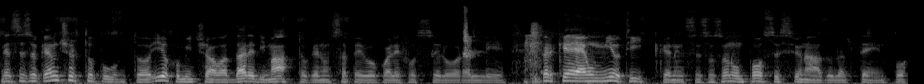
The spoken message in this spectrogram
Nel senso che a un certo punto io cominciavo a dare di matto che non sapevo quale fosse l'ora lì. Perché è un mio tic, nel senso sono un po' ossessionato dal tempo.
